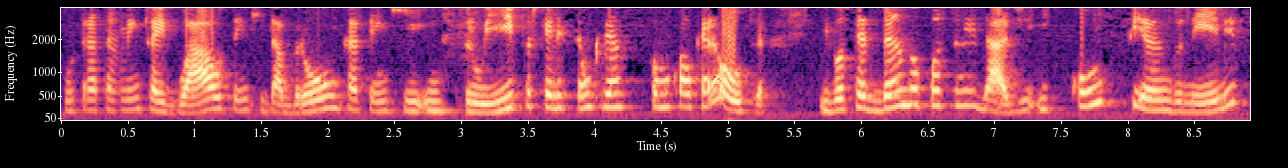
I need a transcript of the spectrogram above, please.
o tratamento é igual, tem que dar bronca, tem que instruir, porque eles são crianças como qualquer outra. E você dando oportunidade e confiando neles,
